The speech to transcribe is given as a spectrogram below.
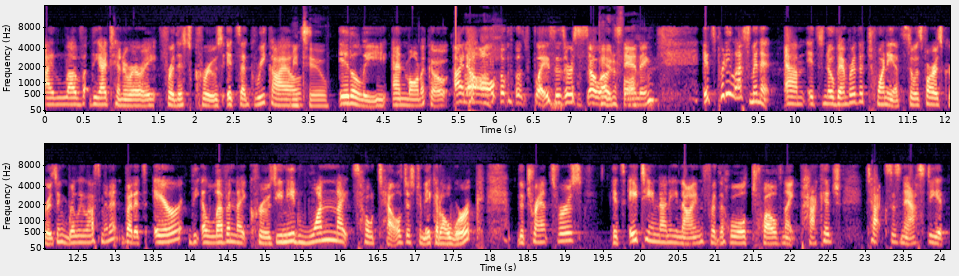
I love the itinerary for this cruise. It's a Greek Isles. Italy, and Monaco. I know oh. all of those places are so Beautiful. outstanding. It's pretty last minute. Um, it's November the 20th. So as far as cruising, really last minute, but it's air, the 11 night cruise. You need one night's hotel just to make it all work. The transfers, it's eighteen ninety nine for the whole twelve night package. Tax is nasty at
